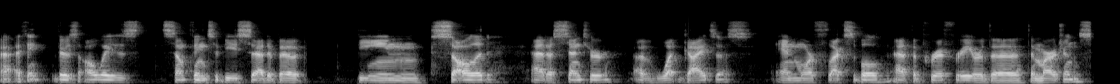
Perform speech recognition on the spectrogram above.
I think there's always something to be said about being solid at a center of what guides us and more flexible at the periphery or the, the margins.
